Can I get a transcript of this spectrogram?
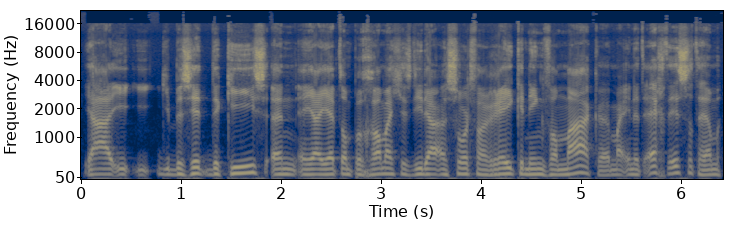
ja, je, je, bezit de keys en, en, ja, je hebt dan programma's die daar een soort van rekening van maken. Maar in het echt is dat helemaal...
